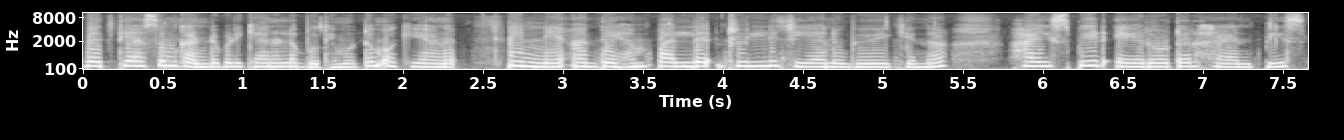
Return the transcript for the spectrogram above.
വ്യത്യാസം കണ്ടുപിടിക്കാനുള്ള ബുദ്ധിമുട്ടും ഒക്കെയാണ്. പിന്നെ അദ്ദേഹം പല്ല് ഡ്രില്ല് ചെയ്യാൻ ഉപയോഗിക്കുന്ന ഹൈസ്പീഡ് എയറോട്ടർ ഹാൻഡ് പീസ്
